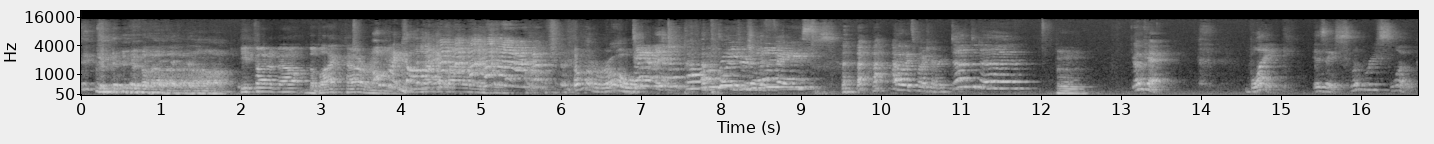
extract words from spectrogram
he thought about the Black Power Ranger. Oh my god! I'm on a roll. Damn it! A plunger to the face! oh, it's my turn. Dun, dun, dun. Boo. Okay. Blank is a slippery slope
